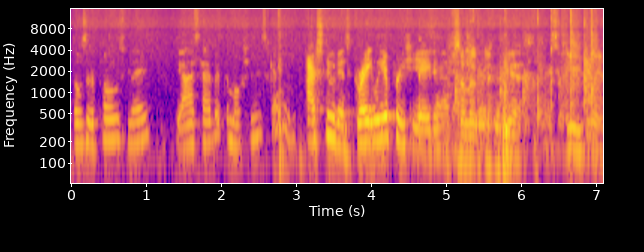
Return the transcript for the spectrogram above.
Those that oppose, nay. The ayes have it, the motion is carried. Our students greatly appreciate it. Absolutely, yes. It's a huge win.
